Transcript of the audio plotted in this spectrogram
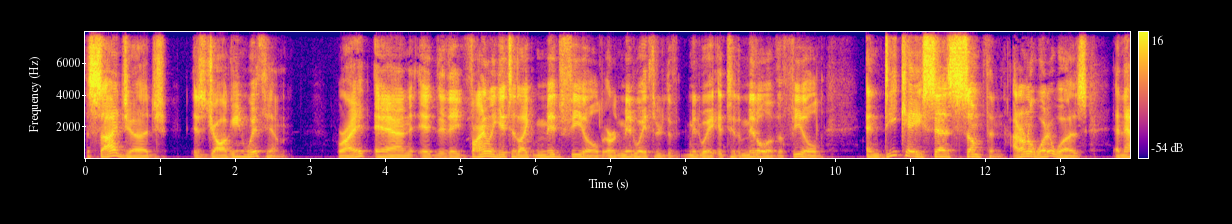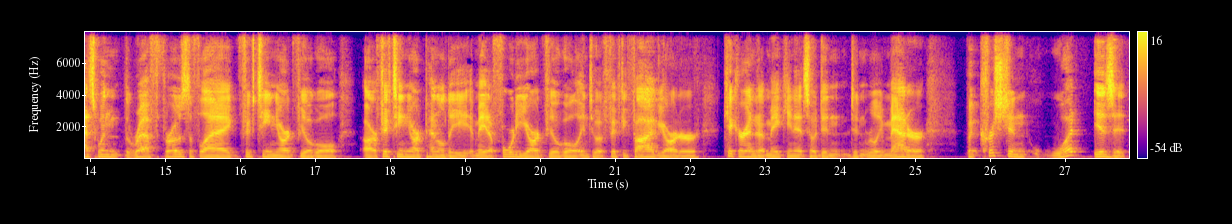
the side judge is jogging with him, right? And it, they finally get to like midfield or midway through the midway to the middle of the field, and DK says something. I don't know what it was, and that's when the ref throws the flag, 15 yard field goal or 15 yard penalty. It made a 40 yard field goal into a 55 yarder. Kicker ended up making it, so it didn't didn't really matter. But Christian, what is it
